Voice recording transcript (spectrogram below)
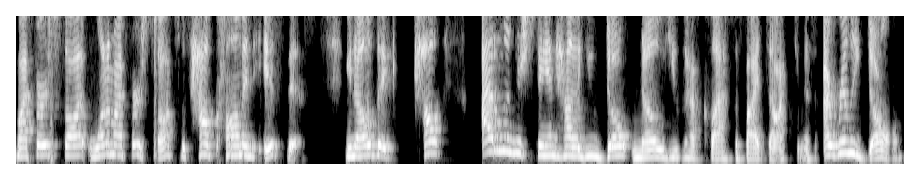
My first thought, one of my first thoughts was how common is this? You know, like how I don't understand how you don't know you have classified documents. I really don't.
